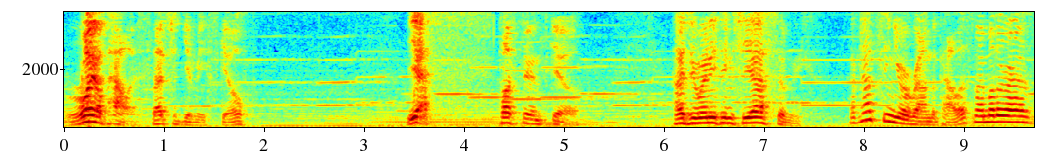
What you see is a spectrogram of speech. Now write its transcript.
Royal Palace. That should give me skill. Yes! Plus two in skill. I do anything she asks of me. I've not seen you around the palace. My mother has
